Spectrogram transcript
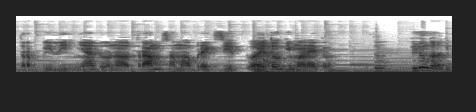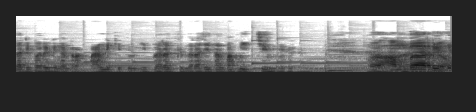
terpilihnya Donald Trump sama Brexit. Wah Ya. itu gimana itu? itu bingung kalau kita dibarengi dengan panik itu ibarat generasi tanpa micin Wah, hambar dong.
